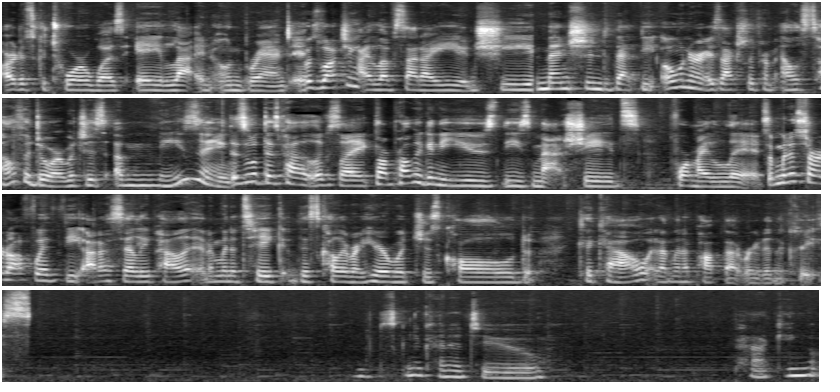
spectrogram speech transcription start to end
Artist Couture was a Latin owned brand. I was watching I Love Sarai and she mentioned that the owner is actually from El Salvador, which is amazing. This is what this palette looks like. So I'm probably gonna use these matte shades for my lid. So I'm gonna start off with the Araceli palette and I'm gonna take this color right here, which is called Cacao, and I'm gonna pop that right in the crease. I'm just gonna kind of do packing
